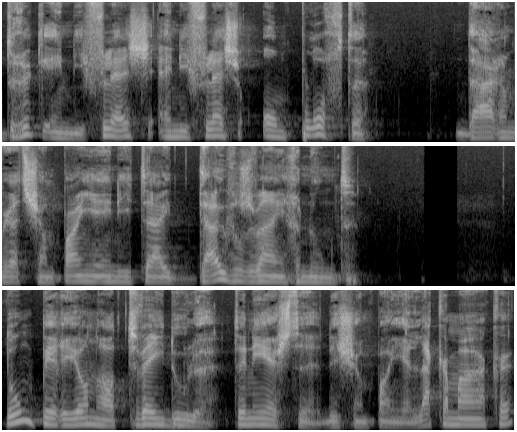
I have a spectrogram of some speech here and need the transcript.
druk in die fles en die fles ontplofte. Daarom werd champagne in die tijd duivelswijn genoemd. Dom Perignon had twee doelen. Ten eerste de champagne lekker maken.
